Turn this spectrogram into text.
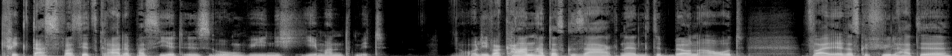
kriegt das, was jetzt gerade passiert ist, irgendwie nicht jemand mit. Oliver Kahn hat das gesagt, ne, Burnout, weil er das Gefühl hatte,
